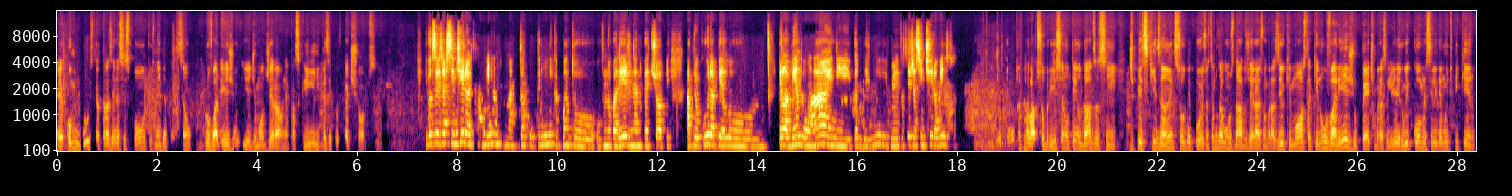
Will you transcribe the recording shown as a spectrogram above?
é, como indústria, trazendo esses pontos né, de atenção para o varejo e de modo geral, né, para as clínicas e para os pet shops. E vocês já sentiram esse aumento, na, tanto clínica quanto no varejo, né, no pet shop, a procura pelo, pela venda online, pelo delivery? Vocês já sentiram isso? Eu tenho muito relato sobre isso, eu não tenho dados assim de pesquisa antes ou depois. Nós temos alguns dados gerais no Brasil que mostram que no varejo pet brasileiro, o e-commerce ele é muito pequeno.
